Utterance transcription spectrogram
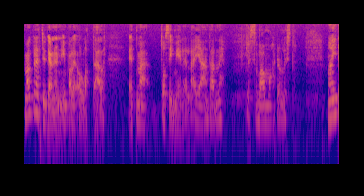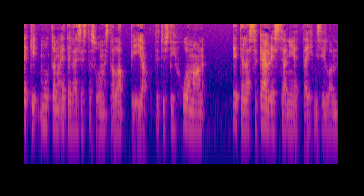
mä oon kyllä tykännyt niin paljon olla täällä, että mä tosi mielellään jään tänne, jos se vaan mahdollista. Mä oon itsekin muuttanut eteläisestä Suomesta Lappiin ja tietysti huomaan etelässä käydessäni, että ihmisillä on,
